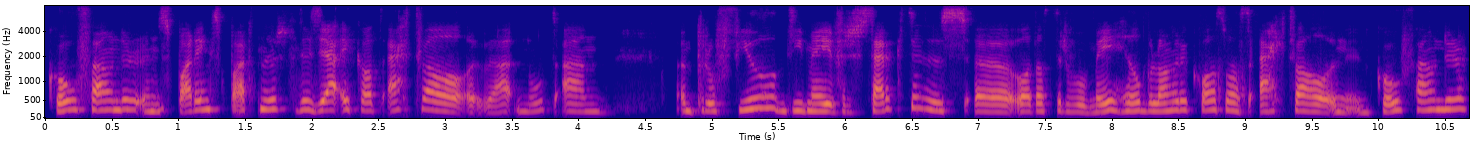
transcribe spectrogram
co-founder, een sparringspartner. Dus ja, ik had echt wel nood aan een profiel die mij versterkte. Dus uh, wat dat er voor mij heel belangrijk was, was echt wel een, een co-founder.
